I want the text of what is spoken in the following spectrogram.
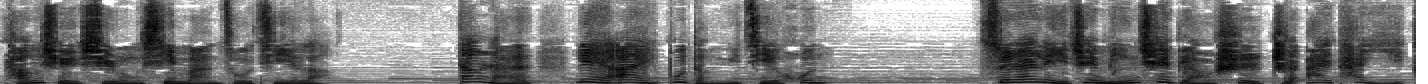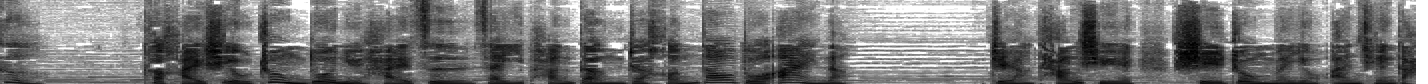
唐雪虚荣心满足极了。当然，恋爱不等于结婚。虽然李俊明确表示只爱她一个，可还是有众多女孩子在一旁等着横刀夺爱呢。这让唐雪始终没有安全感。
